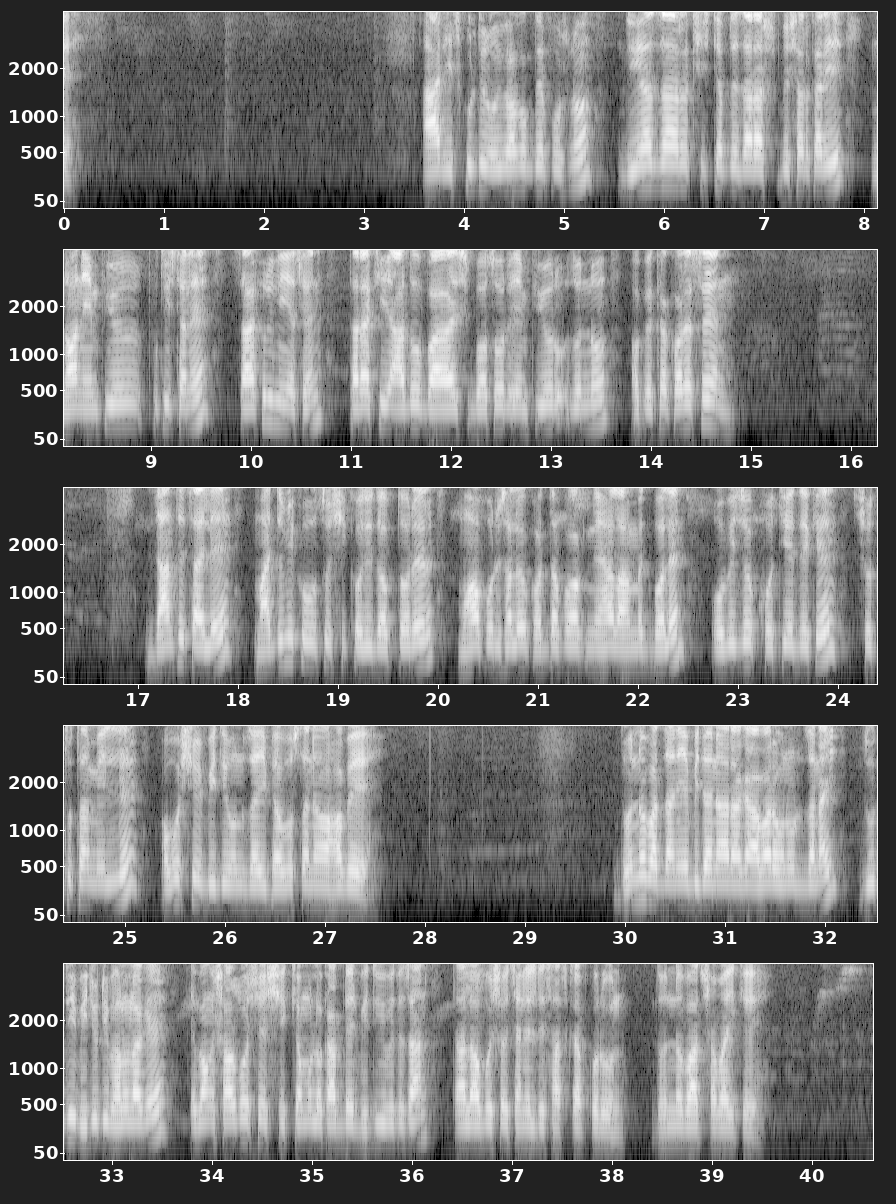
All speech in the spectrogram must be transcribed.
আর স্কুলটির অভিভাবকদের প্রশ্ন, দুই হাজার খ্রিস্টাব্দে যারা বেসরকারি নন এমপিও প্রতিষ্ঠানে চাকরি নিয়েছেন তারা কি আদৌ বাইশ বছর এমপিওর জন্য অপেক্ষা করেছেন? জানতে চাইলে মাধ্যমিক ও উচ্চ শিক্ষা অধিদপ্তরের মহাপরিচালক অধ্যাপক নেহাল আহমেদ বলেন, অভিযোগ খতিয়ে দেখে সত্যতা মিললে অবশ্যই বিধি অনুযায়ী ব্যবস্থা নেওয়া হবে। ধন্যবাদ জানিয়ে বিদায় নেওয়ার আগে আবার অনুরোধ জানাই, যদি ভিডিওটি ভালো লাগে এবং সর্বশেষ শিক্ষামূলক আপডেট ভিডিও পেতে চান, তাহলে অবশ্যই চ্যানেলটি সাবস্ক্রাইব করুন। ধন্যবাদ সবাইকে।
